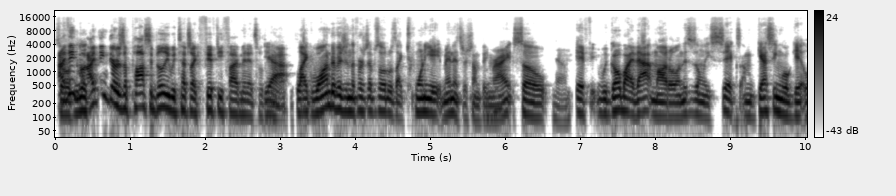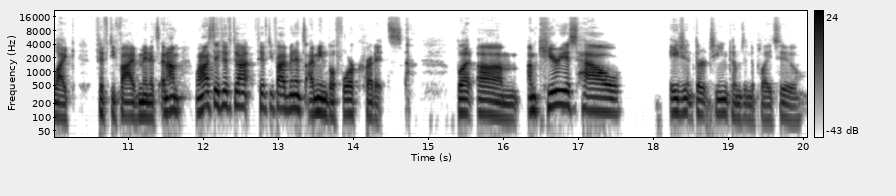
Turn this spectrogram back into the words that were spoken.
So I think look- I think there's a possibility we touch like 55 minutes with yeah, like WandaVision, the first episode was like 28 minutes or something, right? So Yeah. if we go by that model and this is only six, I'm guessing we'll get like 55 minutes. And I'm when I say 50, 55 minutes, I mean before credits. But um I'm curious how Agent 13 comes into play too.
